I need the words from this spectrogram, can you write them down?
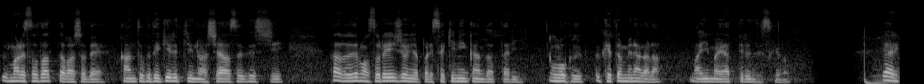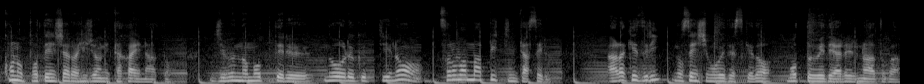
生まれ育った場所で監督できるっていうのは幸せですしただでもそれ以上にやっぱり責任感だったり重く受け止めながら、まあ、今やってるんですけどやはり個のポテンシャルは非常に高いなと自分の持ってる能力っていうのをそのままピッチに出せる。荒削りの選手も多いですけどもっと上でやれるなとか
